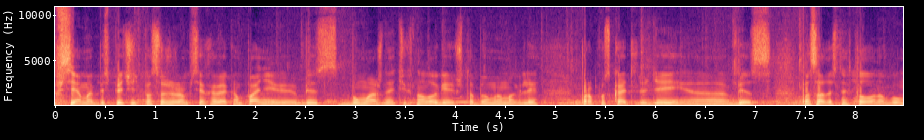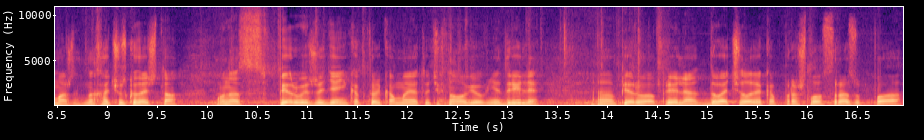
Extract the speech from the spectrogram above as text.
всем обеспечить пассажирам всех авиакомпаний без бумажной технологии, чтобы мы могли пропускать людей э, без посадочных талонов бумажных. Но хочу сказать, что у нас в первый же день, как только мы эту технологию внедрили, 1 апреля, два человека прошло сразу по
